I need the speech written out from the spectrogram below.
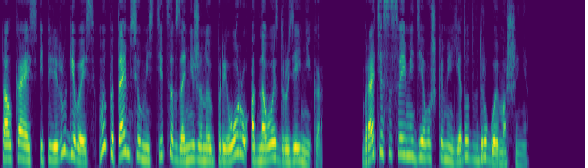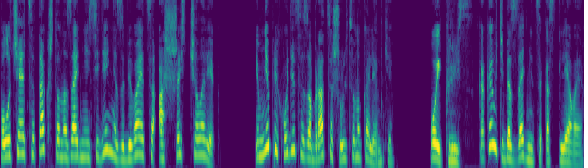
Толкаясь и переругиваясь, мы пытаемся уместиться в заниженную приору одного из друзей Ника. Братья со своими девушками едут в другой машине. Получается так, что на заднее сиденье забивается аж шесть человек, и мне приходится забраться Шульцу на коленки. «Ой, Крис, какая у тебя задница костлявая!»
